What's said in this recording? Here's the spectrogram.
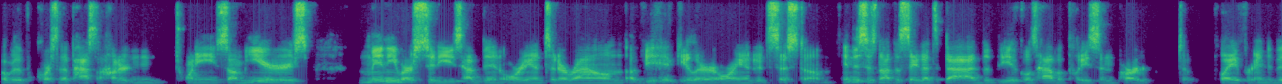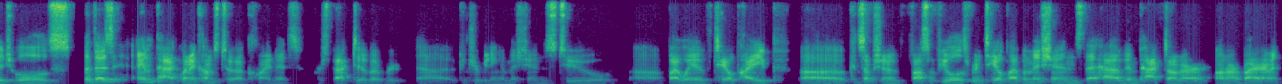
over the course of the past 120 some years, many of our cities have been oriented around a vehicular oriented system. And this is not to say that's bad. The vehicles have a place in part play for individuals, but does impact when it comes to a climate perspective of uh, contributing emissions to, uh, by way of tailpipe uh, consumption of fossil fuels for tailpipe emissions that have impact on our on our environment.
